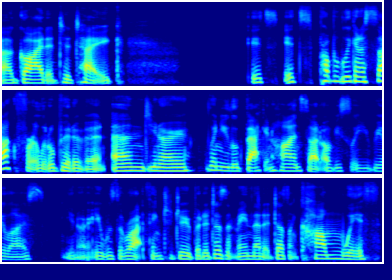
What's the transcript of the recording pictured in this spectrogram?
uh, guided to take, it's it's probably going to suck for a little bit of it. And you know, when you look back in hindsight, obviously you realize you know it was the right thing to do, but it doesn't mean that it doesn't come with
